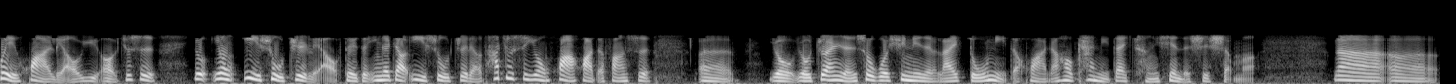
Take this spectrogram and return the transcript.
绘画疗愈哦，就是用用艺术治疗，对对，应该叫艺术治疗。它就是用画画的方式，呃，有有专人受过训练的来读你的画，然后看你在呈现的是什么。那呃。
